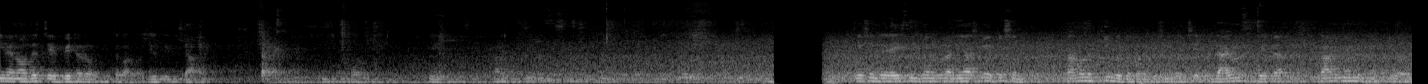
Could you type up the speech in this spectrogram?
ইভেন ওদের চেয়ে বেটারও করতে পারব, যদি চাও। পেশেন্টের এই সিমটমগুলো নিয়ে আসবে পেশেন্ট তাহলে কী হতে পারে পেশেন্ট হচ্ছে ডায়াগনোসিস যেটা আমি ম্যানেজমেন্ট কী হবে?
